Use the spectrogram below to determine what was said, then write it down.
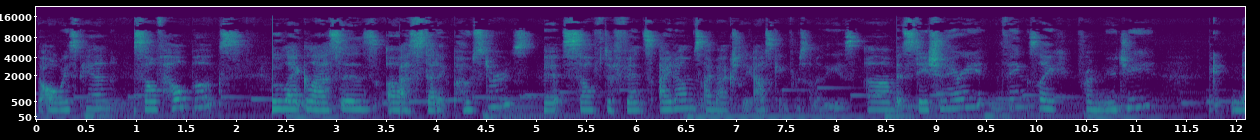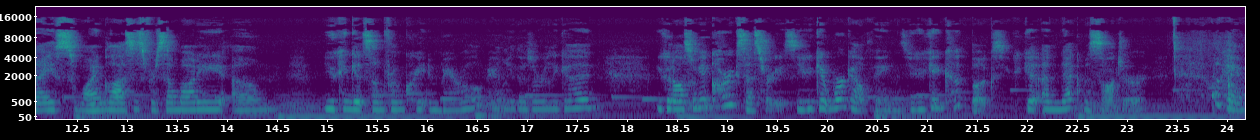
the Always Pan. Self-help books, blue light glasses, uh, aesthetic posters, self-defense items. I'm actually asking for some of these. Um, stationary things like from Muji, like nice wine glasses for somebody. Um, you can get some from Crate and Barrel. Apparently those are really good. You could also get car accessories. You could get workout things. You could get cookbooks. You could get a neck massager. Okay,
